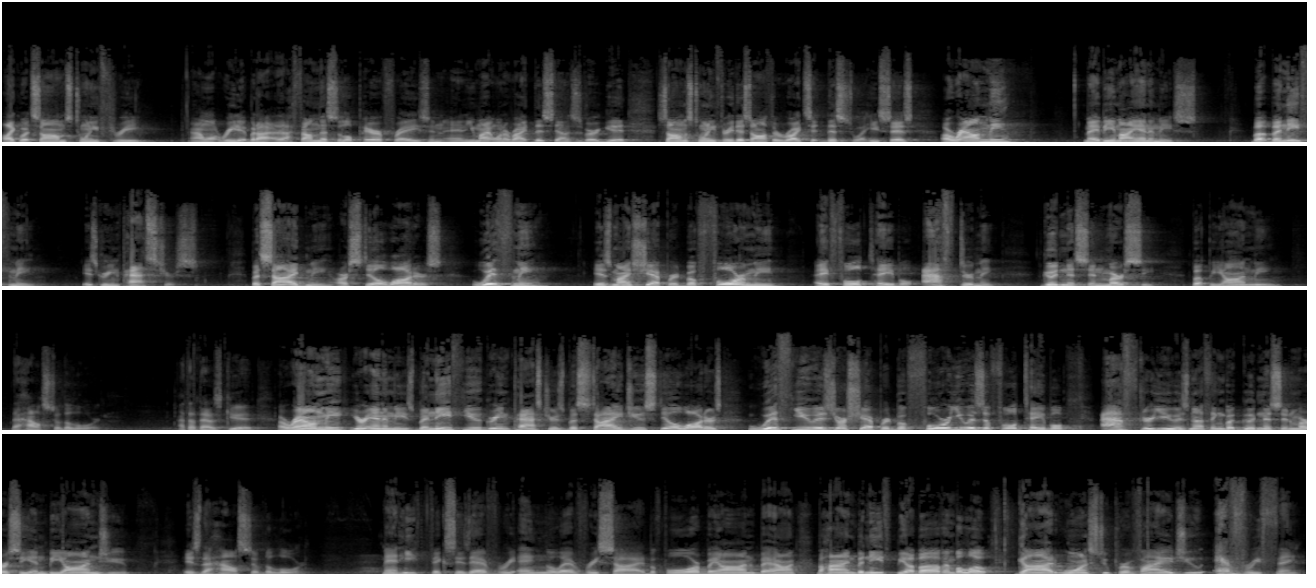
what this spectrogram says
I like what Psalms 23 I won't read it, but I, I, found this little paraphrase, and, and you might want to write this down. This is very good. Psalms 23, this author writes it this way He says, Around me may be my enemies, but beneath me is green pastures. Beside me are still waters. With me is my shepherd. Before me, a full table. After me, goodness and mercy. But beyond me, the house of the Lord. I thought that was good. Around me, your enemies. Beneath you, green pastures. Beside you, still waters. With you is your shepherd. Before you is a full table. After you is nothing but goodness and mercy. And beyond you is the house of the Lord. Man, he fixes every angle, every side. Before, beyond, behind, behind, beneath, above, and below. God wants to provide you everything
